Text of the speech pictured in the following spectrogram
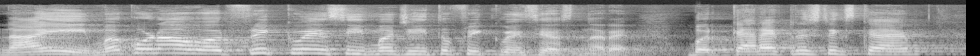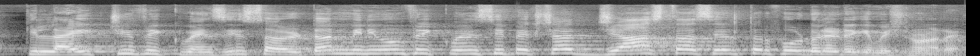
नाही. मग कुणावर? फ्रिक्वेन्सी म्हणजे इथं फ्रिक्वेन्सी असणार आहे. बरं कॅरेक्टरिस्टिक्स काय की लाईटची फ्रिक्वेन्सी सर्टन मिनिमम फ्रिक्वेन्सीपेक्षा जास्त असेल तर फोटोलेटिक इमिशन होणार आहे.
